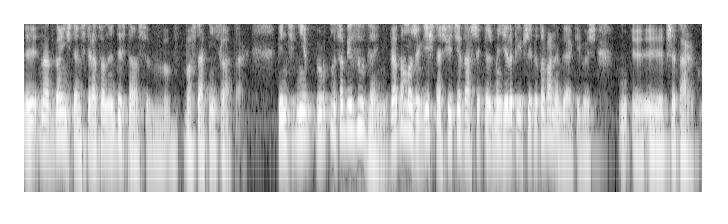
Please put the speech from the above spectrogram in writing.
y, nadgonić ten stracony dystans w, w ostatnich latach. Więc nie róbmy sobie złudzeń. Wiadomo, że gdzieś na świecie zawsze ktoś będzie lepiej przygotowany do jakiegoś y, y, przetargu.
